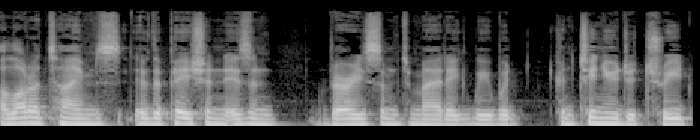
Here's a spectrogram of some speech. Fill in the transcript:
a lot of times, if the patient isn't very symptomatic, we would continue to treat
